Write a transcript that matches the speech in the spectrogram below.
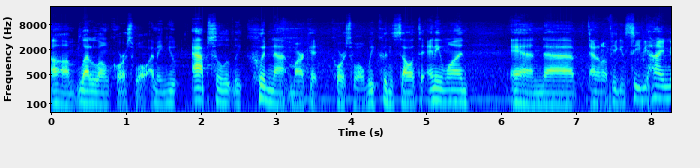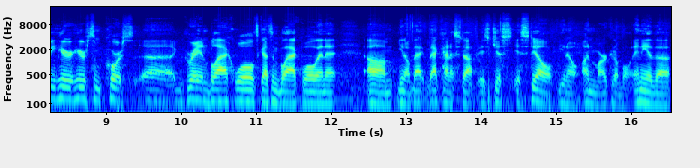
Um, let alone coarse wool. I mean, you absolutely could not market coarse wool. We couldn't sell it to anyone. And uh, I don't know if you can see behind me here. Here's some coarse uh, gray and black wool. It's got some black wool in it um, you know that, that kind of stuff is just is still you know unmarketable. Any of the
